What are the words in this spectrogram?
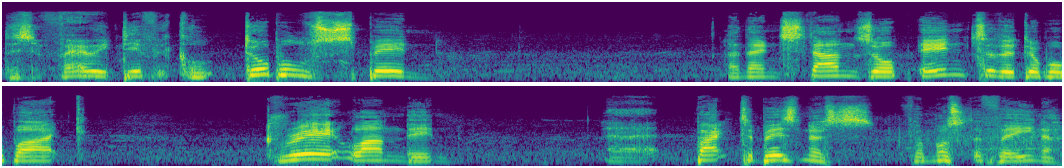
There's a very difficult double spin. And then stands up into the double back. Great landing. Uh, back to business for Mustafina.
